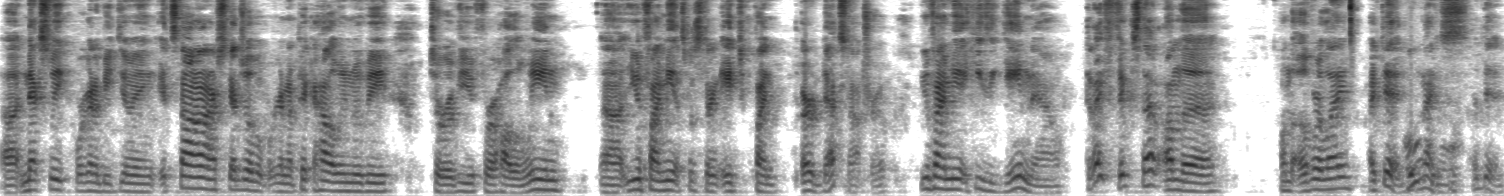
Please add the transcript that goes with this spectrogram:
Uh, next week, we're going to be doing. It's not on our schedule, but we're going to pick a Halloween movie to review for Halloween. Uh, you can find me at Spencer and H. Find or that's not true. You can find me at Heezy Game now. Did I fix that on the on the overlay? I did. Ooh. Nice. I did.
